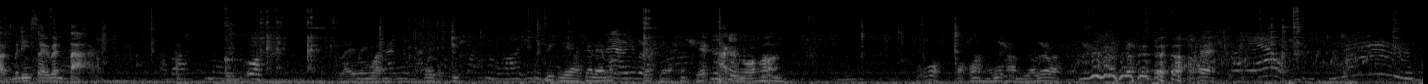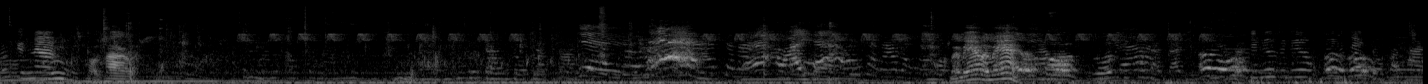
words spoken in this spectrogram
อดวันนี้ใส่แว่นตา โอ้ไรแมงวันโอ้ยพริกพริกเหลียแค่ไหนมั้งเผ็ดแหละเฮ็ดผักนัวพ่อโอ้ออกมาหูคำเดียวเลยว่ะต้องกินน้ำขอทางมาแม่มาแม่ กินเรื่องกินเรื่องเออได้ตัวขอทาน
